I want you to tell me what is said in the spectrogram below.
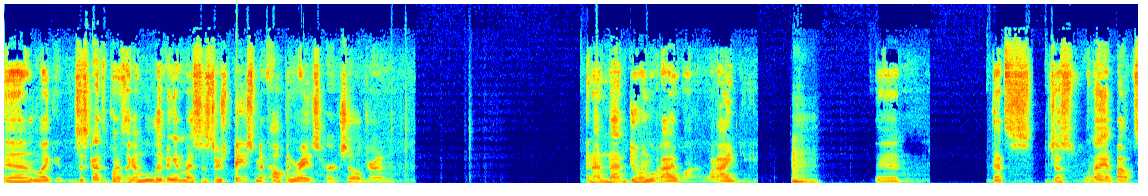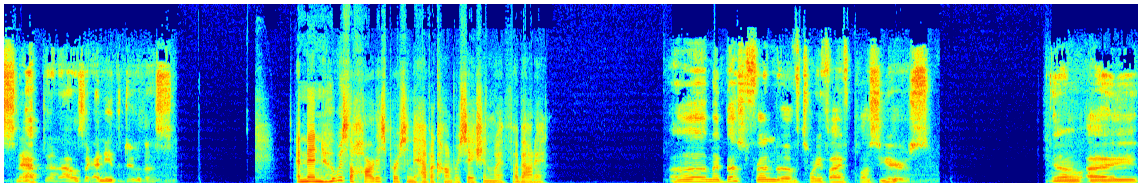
And like, it just got the point. It's like I'm living in my sister's basement, helping raise her children and I'm not doing what I want, what I need. Mm-hmm. And that's just when I about snapped and I was like, I need to do this. And then who was the hardest person to have a conversation with about it? Uh, my best friend of 25 plus years. You know, I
